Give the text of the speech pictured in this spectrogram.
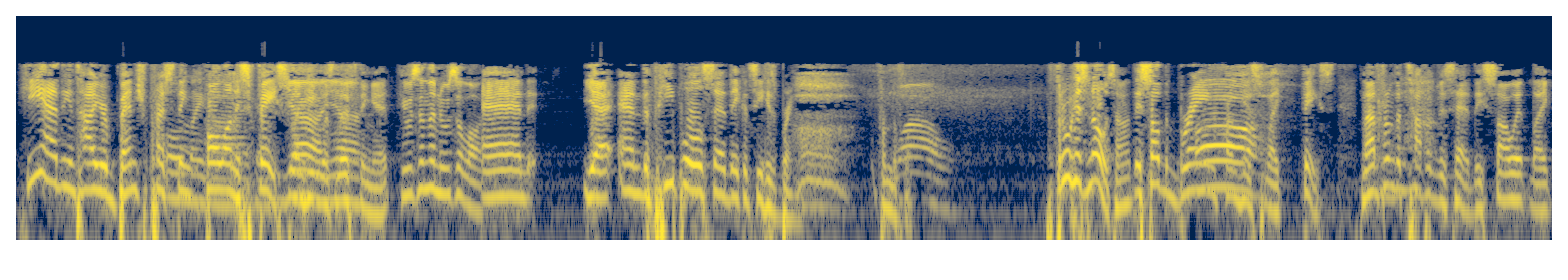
He had the entire bench press Oh thing my fall on his face yeah, when he was yeah. lifting it. He was in the news a lot. And yeah, and the people said they could see his brain from the floor. wow. Through his nose, huh? They saw the brain Oh. from his like face, not from the top of his head. They saw it like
